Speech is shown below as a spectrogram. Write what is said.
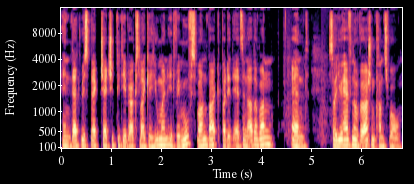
in that respect, ChatGPT works like a human. It removes one bug, but it adds another one. And so you have no version control.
